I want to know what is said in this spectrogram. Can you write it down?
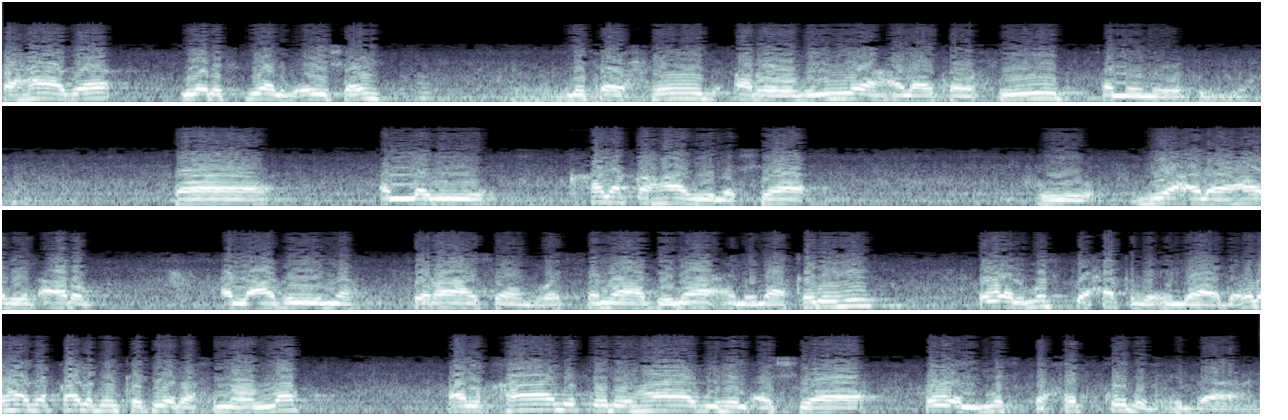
فهذا من الاستدلال بأي شيء؟ بتوحيد الربوبية على توحيد الألوهية فالذي خلق هذه الأشياء وجعل هذه الأرض العظيمة فراشا والسماء بناء إلى آخره هو المستحق لعبادة ولهذا قال ابن كثير رحمه الله الخالق لهذه الأشياء هو المستحق للعباد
